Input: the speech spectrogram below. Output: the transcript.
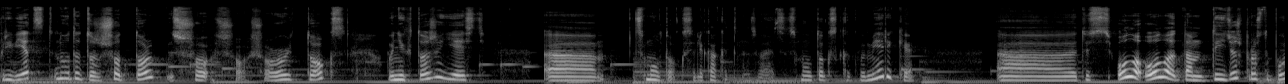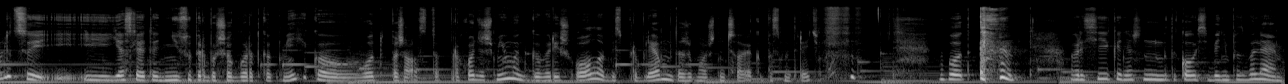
приветствия. Ну, вот это тоже short, talk, short, short, short talks. У них тоже есть а, small talks, или как это называется? Small talks, как в Америке. А, то есть Ола-Ола, там ты идешь просто по улице, и, и если это не супер большой город, как Мехико, вот, пожалуйста, проходишь мимо, говоришь Ола без проблем, даже можешь на человека посмотреть. Вот. В России, конечно, мы такого себе не позволяем.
